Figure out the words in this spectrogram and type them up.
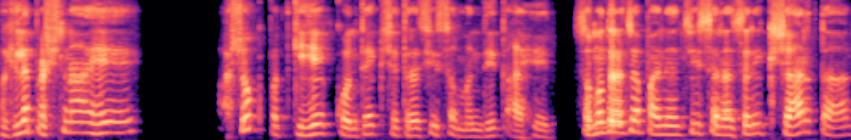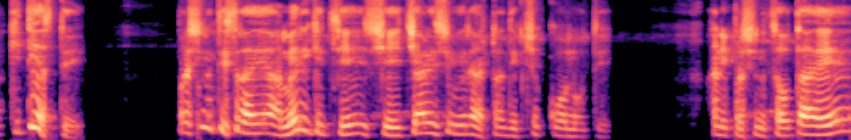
पहिला प्रश्न आहे अशोक पत्की हे कोणत्या क्षेत्राशी संबंधित आहेत? समुद्राच्या पाण्याची सरासरी क्षारता किती असते? प्रश्न तिसरा आहे अमेरिकेचे शेहेचाळीसवे राष्ट्राध्यक्ष कोण होते? आणि प्रश्न चौथा आहे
